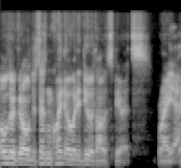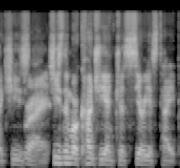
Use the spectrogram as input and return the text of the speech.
older girl just doesn't quite know what to do with all the spirits right Yeah. like she's Right. she's the more conscientious serious type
